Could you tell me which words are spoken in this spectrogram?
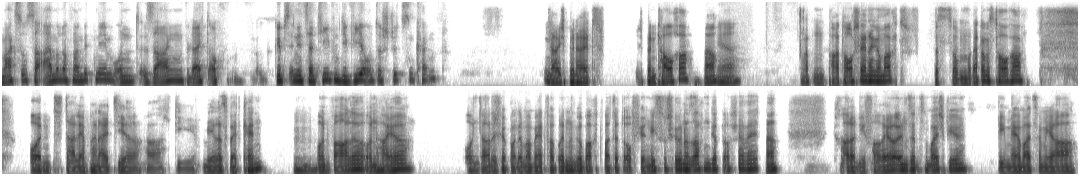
Magst du uns da einmal nochmal mitnehmen und sagen, vielleicht auch, gibt es Initiativen, die wir unterstützen können? Ja, ich bin halt, ich bin Taucher, ja. ja. Habe ein paar Tauchscheine gemacht bis zum Rettungstaucher. Und da lernt man halt die, die Meereswelt kennen mhm. und Wale und Haie. Und dadurch wird man immer mehr in Verbindung gebracht, was es auch für nicht so schöne Sachen gibt auf der Welt. Ne? Mhm. Gerade die Färöerinseln zum Beispiel, die mehrmals im Jahr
